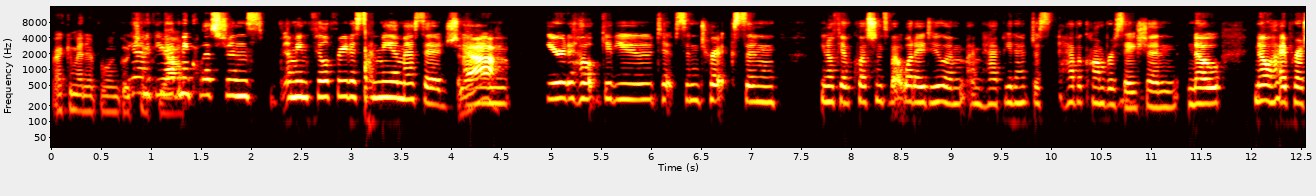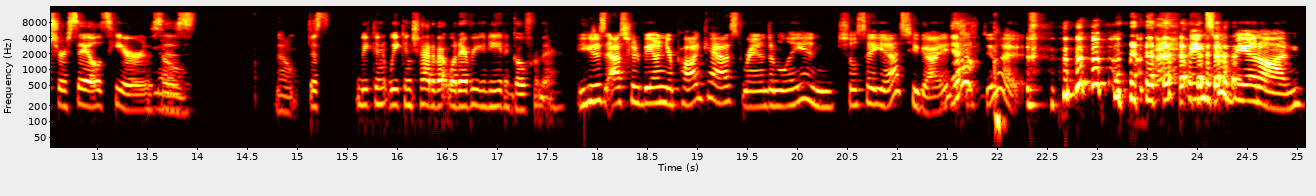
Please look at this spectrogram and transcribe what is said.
recommend everyone go check. yeah, check if you, you have out. any questions, I mean, feel free to send me a message. Yeah. I'm here to help give you tips and tricks and you know if you have questions about what i do i'm, I'm happy to just have a conversation. No no high pressure sales here. This no. is no. just we can we can chat about whatever you need and go from there. You can just ask her to be on your podcast randomly and she'll say yes you guys yeah. just do it. Thanks for being on.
